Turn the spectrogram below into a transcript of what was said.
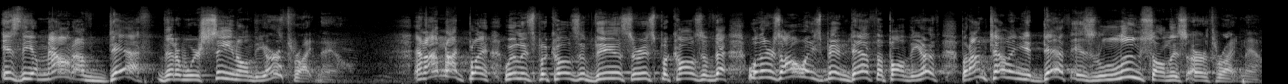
is the amount of death that we're seeing on the earth right now. And I'm not playing, well, it's because of this or it's because of that. Well, there's always been death upon the earth, but I'm telling you, death is loose on this earth right now.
